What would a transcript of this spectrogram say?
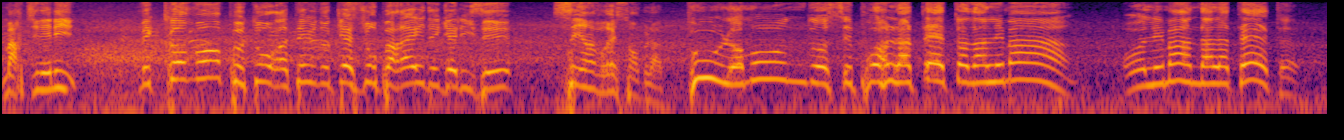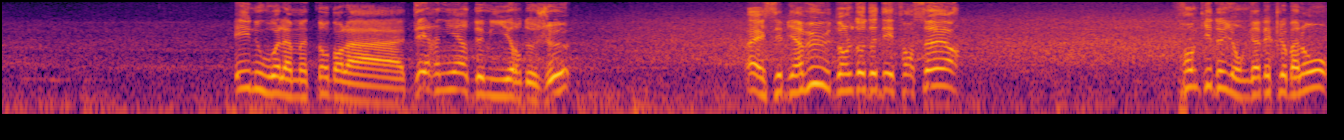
Martinelli. Mais comment peut-on rater une occasion pareille d'égaliser? C'est invraisemblable. Tout le monde se prend la tête dans les mains. Oh, les mains dans la tête. Et nous voilà maintenant dans la dernière demi-heure de jeu. Ouais, c'est bien vu, dans le dos de défenseur. Frankie de Jong avec le ballon.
